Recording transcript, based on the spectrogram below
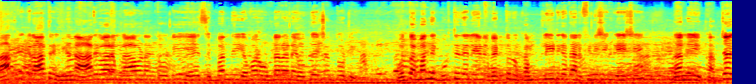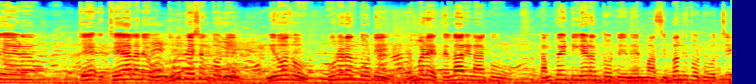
రాత్రికి రాత్రి నిన్న ఆదివారం కావడంతో ఏ సిబ్బంది ఎవరు ఉండరనే ఉద్దేశంతో కొంతమంది గుర్తు తెలియని వ్యక్తులు కంప్లీట్గా దాన్ని ఫినిషింగ్ చేసి దాన్ని కబ్జా చేయడం చే- చేయాలనే దురుద్దేశంతో ఈరోజు పూనడంతో వెంబడే తెల్లారి నాకు కంప్లైంట్ ఇవ్వడంతో నేను మా సిబ్బందితోటి వచ్చి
